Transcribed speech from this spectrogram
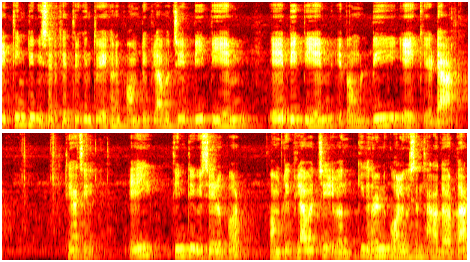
এই তিনটি বিষয়ের ক্ষেত্রে কিন্তু এখানে ফর্মটি ফিল হচ্ছে বিপিএম এ বিপিএম এবং ডিএকে ডাক। ঠিক আছে? এই তিনটি বিষয়ের উপর ফর্মটি ফিল হচ্ছে এবং কী ধরনের কোয়ালিফিকেশান থাকা দরকার?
